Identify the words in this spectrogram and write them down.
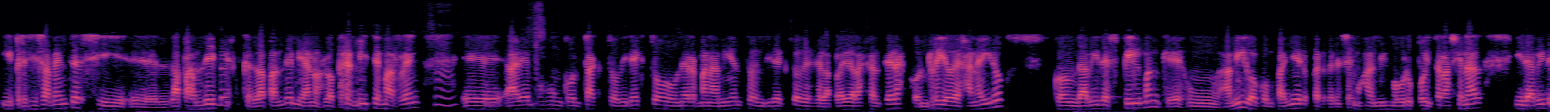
y precisamente si eh, la, pandemia, la pandemia nos lo permite, Marlene, eh, haremos un contacto directo, un hermanamiento en directo desde la playa de las Canteras con Río de Janeiro, con David Spielman, que es un amigo, compañero, pertenecemos al mismo grupo internacional, y David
